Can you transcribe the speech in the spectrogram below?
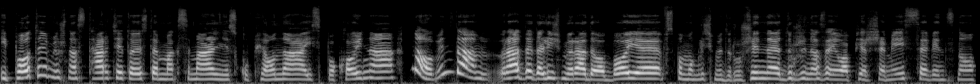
I potem już na starcie to jestem maksymalnie skupiona i spokojna. No, więc dam radę, daliśmy radę oboje, wspomogliśmy drużynę, drużyna zajęła pierwsze miejsce, więc no,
